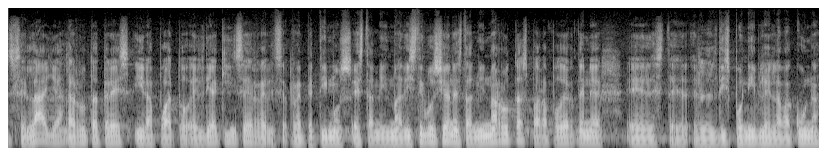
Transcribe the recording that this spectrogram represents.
Celaya. La ruta 3, Irapuato. El día 15 repetimos esta misma distribución, estas mismas rutas para poder tener eh, este, el disponible la vacuna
